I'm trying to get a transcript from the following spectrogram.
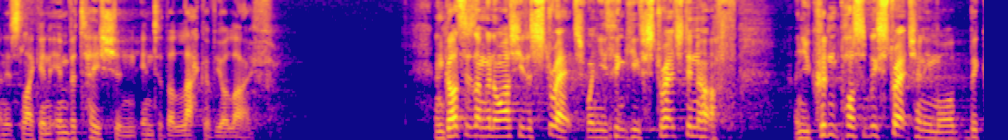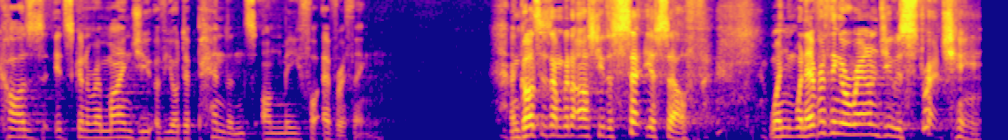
and it's like an invitation into the lack of your life. And God says, I'm going to ask you to stretch when you think you've stretched enough and you couldn't possibly stretch anymore because it's going to remind you of your dependence on me for everything. And God says, I'm going to ask you to set yourself when, when everything around you is stretching.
